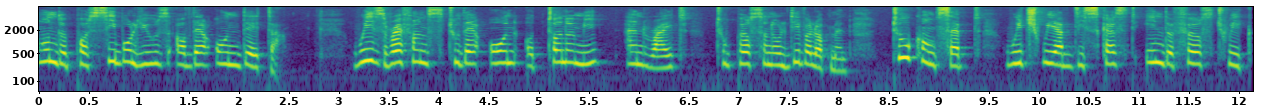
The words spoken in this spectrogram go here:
on the possible use of their own data with reference to their own autonomy and right to personal development. Two concepts which we have discussed in the first week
